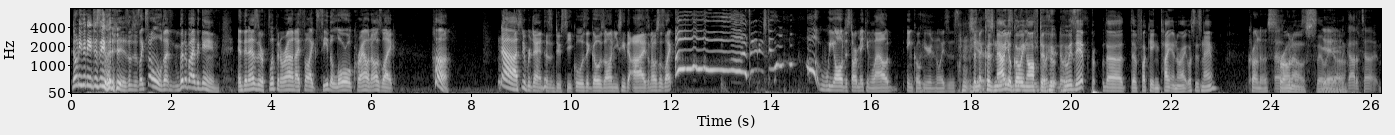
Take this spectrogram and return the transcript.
Don't even need to see what it is. I was just like, sold! I'm gonna buy the game. And then as they're flipping around, I saw like see the Laurel Crown. I was like, huh. Nah, Supergiant doesn't do sequels. It goes on, you see the eyes, and I was just like, ah, it's Hades 2! Ah!" We all just start making loud, incoherent noises. So Yes, because now you're going really after who? Who is it? The the fucking Titan, right? What's his name? Chronos. Uh, Chronos. There we Yeah. The go. god of time.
